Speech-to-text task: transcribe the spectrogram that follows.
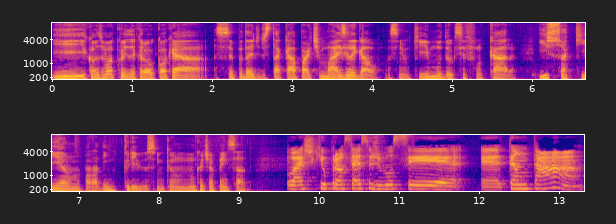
E, e conta uma coisa, Carol, qual que é a, se você puder destacar a parte mais legal, assim, o que mudou que você falou, cara, isso aqui é uma parada incrível, assim, que eu nunca tinha pensado. Eu acho que o processo de você é, tentar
